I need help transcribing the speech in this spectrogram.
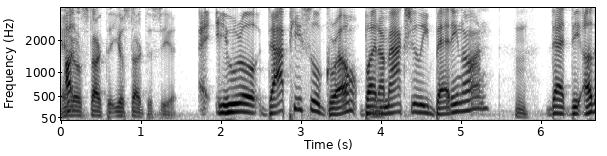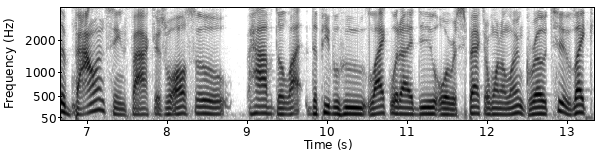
and I- it'll start to you'll start to see it. Will that piece will grow, Hmm. but I'm actually betting on that the other balancing factors will also have the li- the people who like what I do or respect or want to learn grow too. Like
